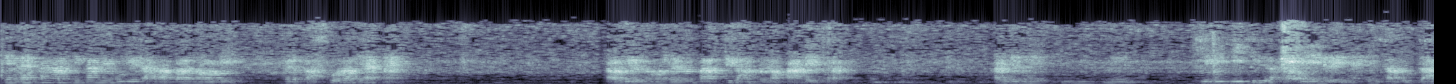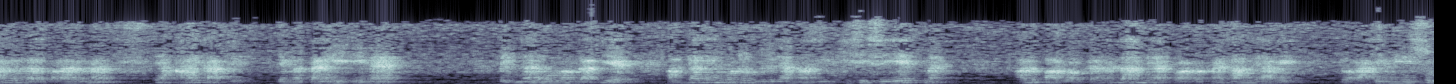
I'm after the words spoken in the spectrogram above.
ඒක නැත්නම් අපි නිකන් මේ කුලියට හරක් බලනවා වගේ. ඒක පස්කෝරක් නැහැ. අවදින මොහොතේ බාස්ටි හම්බුනා පාඩේ ඉස්සරහ. අරගෙන මේ කිලි දීකිලි රැකගෙන වෙන්නේ. ඒ නිසා බුද්ධ ආගමකට බලන්න එයා කායිකාතේ. එහෙම නැත්නම් මේ තියෙන පින්නන පුළුවන් ගතිය අත්දැකීම කොට බුදුරජාණන් කිසිසේත්ම අනුපාඩුවක් කරන ධර්මයක් පාඩුවක් නැහැ සාමයාගේ රකින්න මිනිස්සු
